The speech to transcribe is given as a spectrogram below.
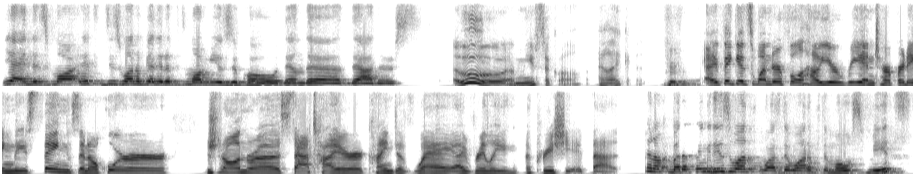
yeah, and it's more, it, this one will be a little bit more musical than the, the others. Ooh, a musical. I like it. I think it's wonderful how you're reinterpreting these things in a horror genre satire kind of way. I really appreciate that. but I think this one was the one of the most myths.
